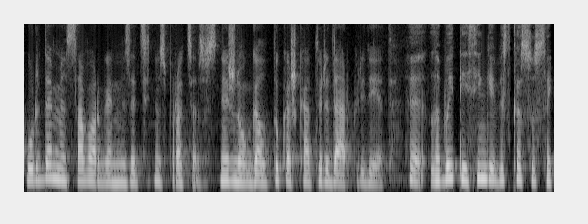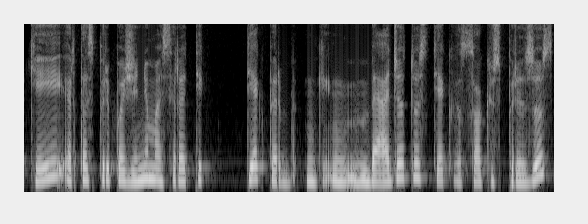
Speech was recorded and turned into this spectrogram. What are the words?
kurdami savo organizacinius procesus. Nežinau, gal tu kažką turi dar pridėti. Labai teisingai viską susakėjai ir tas pripažinimas yra tik tiek per bedžetus, tiek visokius prizus.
